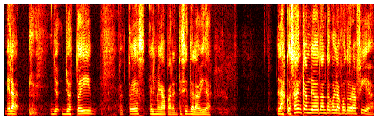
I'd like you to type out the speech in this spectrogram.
Mira, yo, yo estoy. Esto es el mega paréntesis de la vida. Las cosas han cambiado tanto con la fotografía.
